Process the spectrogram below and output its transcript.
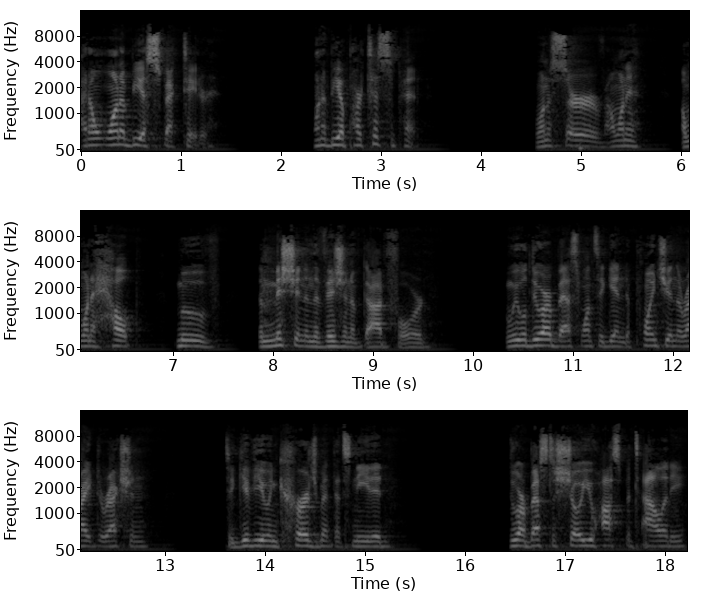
I don't want to be a spectator. I want to be a participant. I want to serve. I want to, I want to help move the mission and the vision of God forward. And we will do our best, once again, to point you in the right direction, to give you encouragement that's needed, do our best to show you hospitality,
